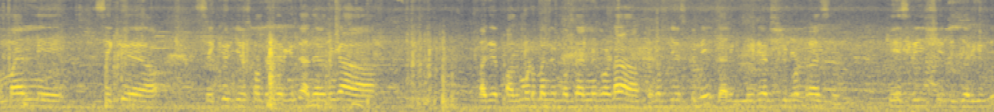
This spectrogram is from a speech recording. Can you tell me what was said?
అమ్మాయిల్ని సెక్యూ సెక్యూర్ చేసుకోవడం జరిగింది. అదేవిధంగా పది పదమూడు మంది ముద్దాయిల్ని కూడా పికప్ చేసుకుని దానికి మీడియట్ రిపోర్ట్ రాసి కేసు రిజిస్టర్ చేయడం జరిగింది.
